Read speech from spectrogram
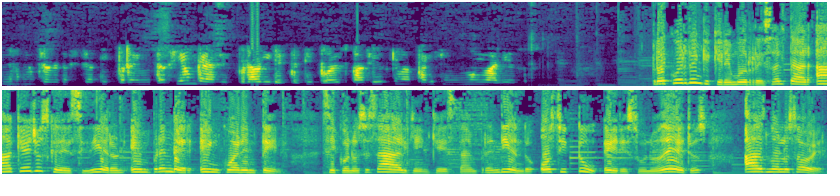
Muchas gracias a ti por la invitación, gracias por abrir este tipo de espacios que me parecen muy valiosos. Recuerden que queremos resaltar a aquellos que decidieron emprender en cuarentena. Si conoces a alguien que está emprendiendo o si tú eres uno de ellos, háznoslo saber.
